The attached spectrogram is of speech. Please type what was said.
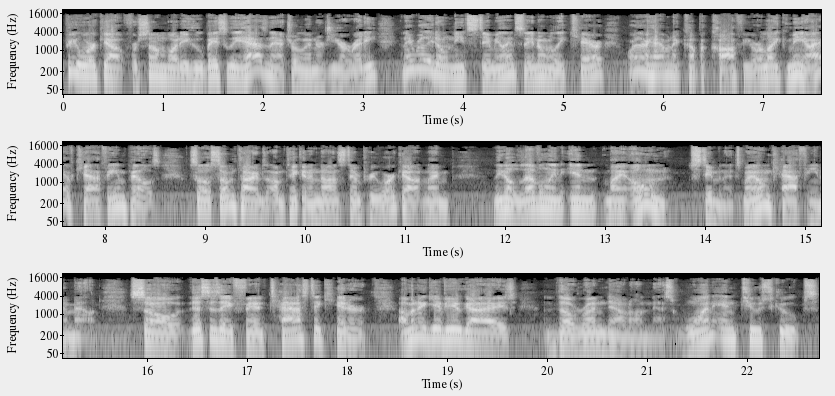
pre-workout for somebody who basically has natural energy already and they really don't need stimulants. They don't really care or they're having a cup of coffee or like me, I have caffeine pills. So sometimes I'm taking a non-stim pre-workout and I'm, you know, leveling in my own stimulants, my own caffeine amount. So this is a fantastic hitter. I'm going to give you guys the rundown on this. One and two scoops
